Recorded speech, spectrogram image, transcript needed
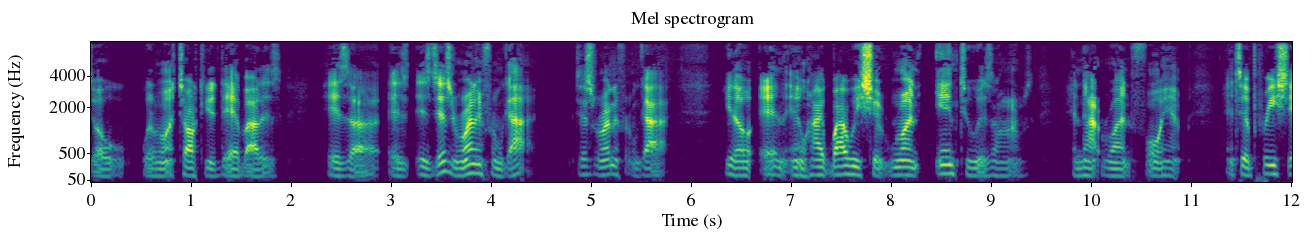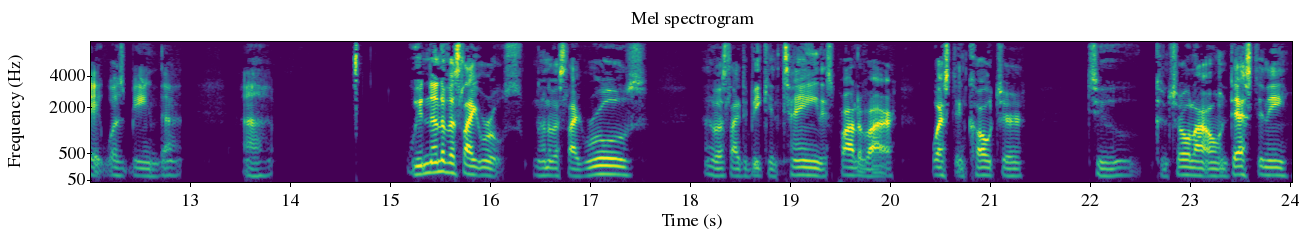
so what I want to talk to you today about is is uh is is just running from God, just running from God, you know, and and why, why we should run into His arms and not run for Him, and to appreciate what's being done. Uh, we none of us like rules. None of us like rules. None of us like to be contained. It's part of our Western culture to control our own destiny,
